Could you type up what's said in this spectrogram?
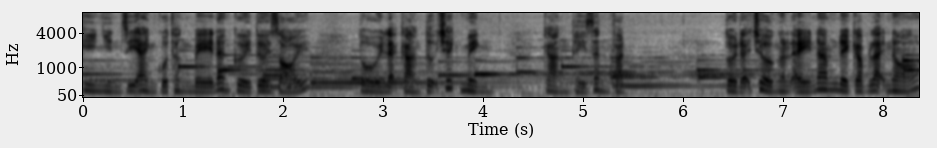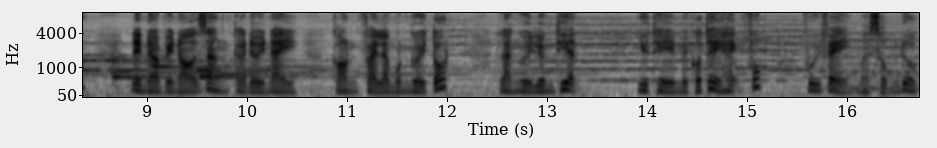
khi nhìn di ảnh của thằng bé đang cười tươi giói, tôi lại càng tự trách mình, càng thấy dằn vặt. Tôi đã chờ ngần ấy năm để gặp lại nó, để nói với nó rằng cả đời này con phải là một người tốt, là người lương thiện. Như thế mới có thể hạnh phúc, vui vẻ mà sống được.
